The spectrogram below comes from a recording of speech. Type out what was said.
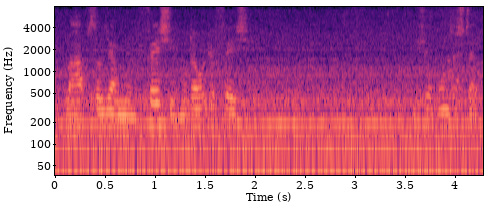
এগুলো হাফসিল জামদানি ফ্রেশই মোটামুটি ফ্রেশই দুশো পঞ্চাশ টাকা।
